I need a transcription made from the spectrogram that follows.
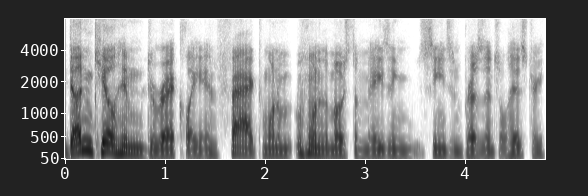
Doesn't kill him directly. In fact, one of one of the most amazing scenes in presidential history.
